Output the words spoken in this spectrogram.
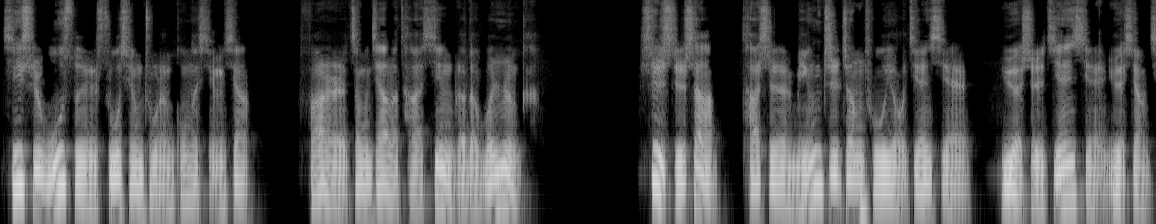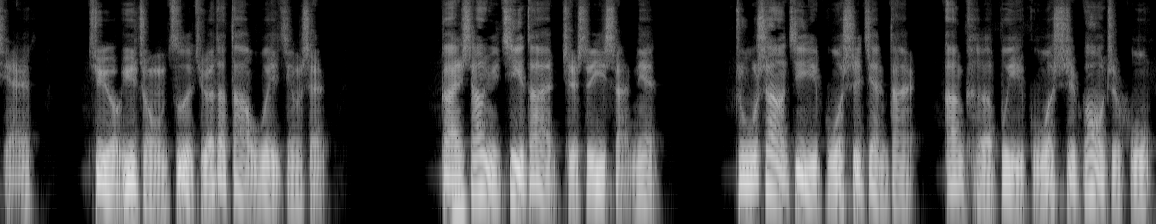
其实无损抒情主人公的形象，反而增加了他性格的温润感。事实上，他是明知征途有艰险，越是艰险越向前。具有一种自觉的大无畏精神，感伤与忌惮只是一闪念。主上既以国事见待，安可不以国事报之乎？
